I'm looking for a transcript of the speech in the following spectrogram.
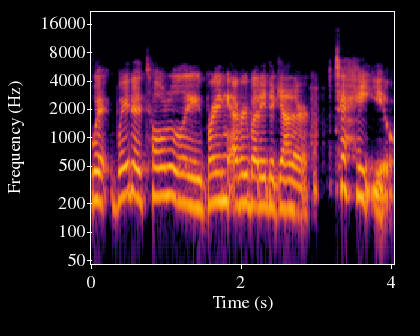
Way, way to totally bring everybody together to hate you.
